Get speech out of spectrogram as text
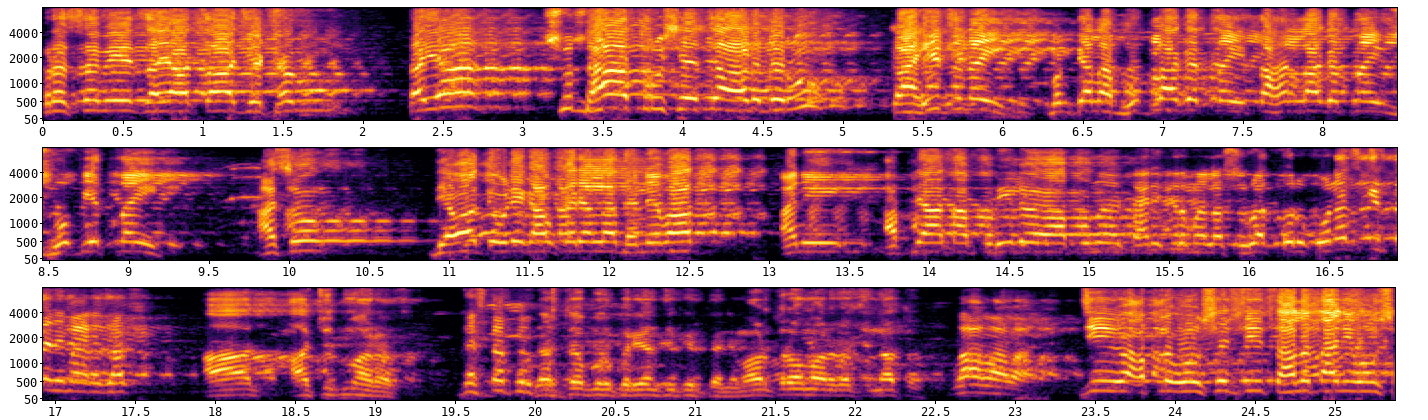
प्रसवे जयाचा जेठरू तया शुद्धा तृषेचा अडदरू काहीच नाही मग त्याला भूक लागत नाही तहान लागत नाही झोप येत नाही. असो देवा तेवढे गावकऱ्याला धन्यवाद. आणि आपल्या आता पुढील आपण कार्यक्रमाला सुरुवात करू. कोणाच कीर्तन आहे महाराज आज? आज अच्युत महाराज. दस्तापूर. दस्तापूरकर यांचे कीर्तन आहे. मारुतराव महाराजांचे नातू. वा वा वा. जी आपलं वंशज जी चालत आली वंश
